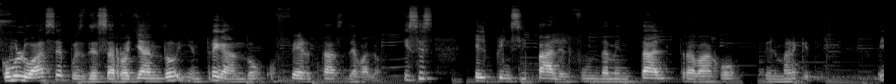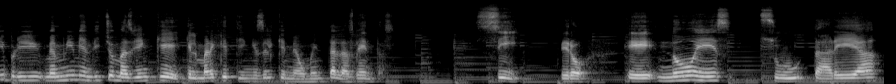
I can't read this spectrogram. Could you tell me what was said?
¿Cómo lo hace? Pues desarrollando y entregando ofertas de valor. Ese es el principal, el fundamental trabajo del marketing. Oye, pero a mí me han dicho más bien que, el marketing es el que me aumenta las ventas. Sí, pero eh, no es su tarea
